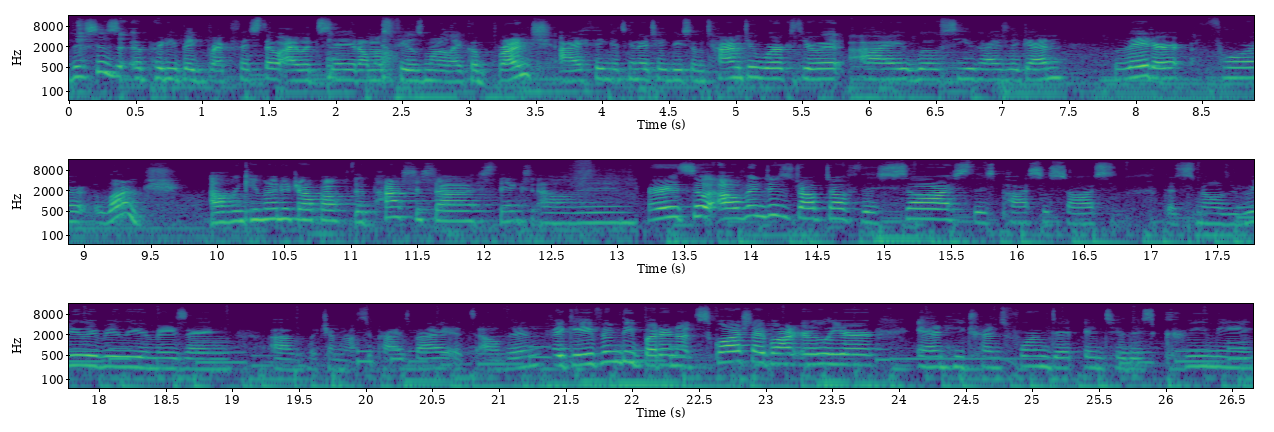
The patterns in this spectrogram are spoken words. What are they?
This is a pretty big breakfast though, I would say. It almost feels more like a brunch. I think it's gonna take me some time to work through it. I will see you guys again later for lunch. Alvin came by to drop off the pasta sauce. Thanks, Alvin. All right, so Alvin just dropped off this sauce, this pasta sauce that smells really, really amazing, um, which I'm not surprised by. It's Alvin. I gave him the butternut squash I bought earlier, and he transformed it into this creamy,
